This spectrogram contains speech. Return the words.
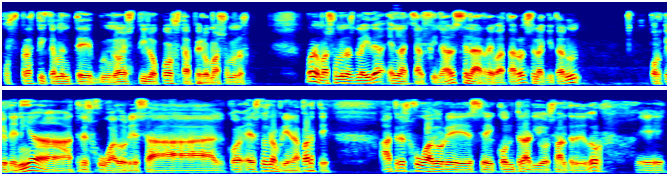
pues prácticamente, no estilo Costa, pero más o menos, bueno, más o menos la idea, en la que al final se la arrebataron, se la quitaron porque tenía a tres jugadores a... Esto es la primera parte a tres jugadores eh, contrarios alrededor. Eh,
